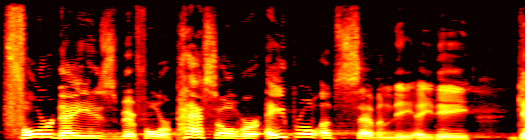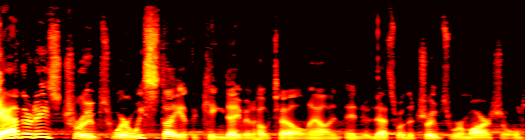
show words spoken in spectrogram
Four days before Passover, April of 70 AD, gathered his troops where we stay at the King David Hotel now, and, and, that's where the troops were marshaled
